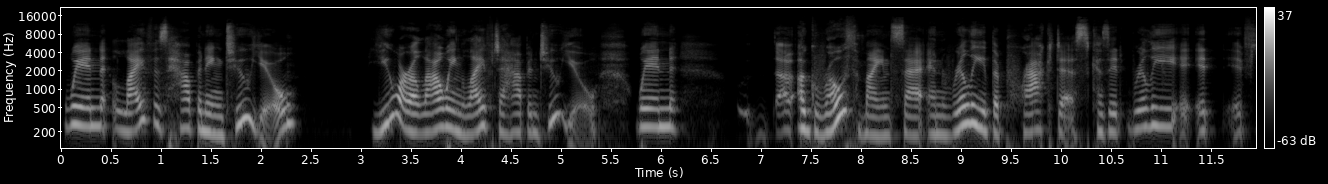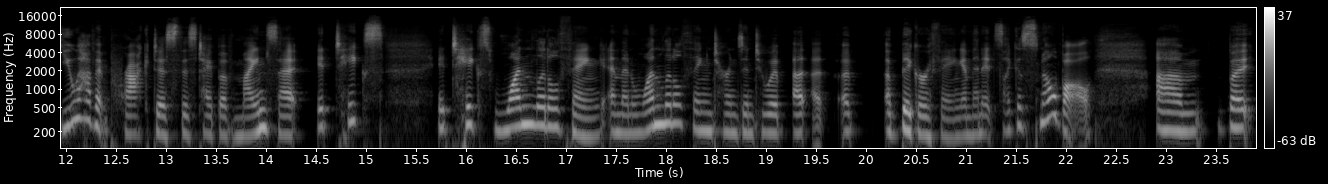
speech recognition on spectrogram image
when life is happening to you you are allowing life to happen to you. When a growth mindset and really the practice because it really it if you haven't practiced this type of mindset it takes it takes one little thing and then one little thing turns into a a, a, a bigger thing and then it's like a snowball. Um, but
